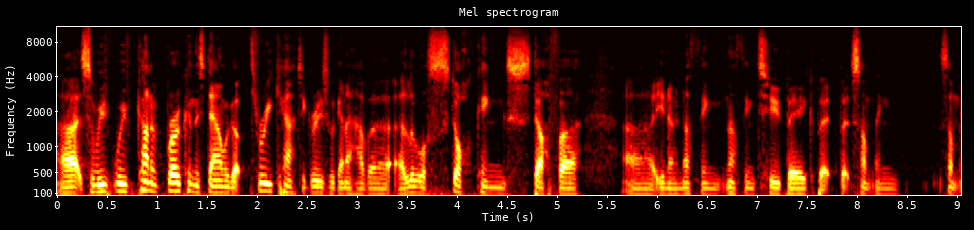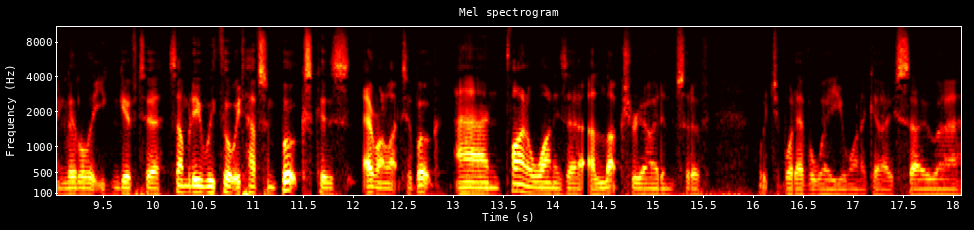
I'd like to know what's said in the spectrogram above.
uh, so we've, we've kind of broken this down. We've got three categories. We're going to have a, a little stocking stuffer, uh, you know, nothing nothing too big, but, but something something little that you can give to somebody. We thought we'd have some books because everyone likes a book. And final one is a, a luxury item, sort of, which whatever way you want to go. So. Uh,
